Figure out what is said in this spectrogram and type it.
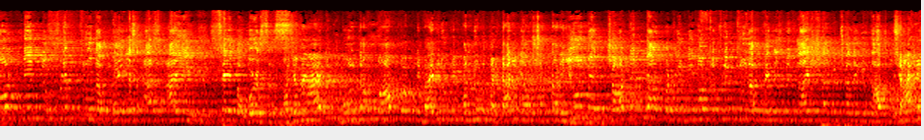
don't need to flip through the pages as I say the verses. और जब मैं आयतों को बोलता हूँ आपको अपने बाइबलों के पन्नों को पलटाने की आवश्यकता नहीं You may jot it down, but you need not to flip through the pages because I shall be telling you आप that. चाहे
